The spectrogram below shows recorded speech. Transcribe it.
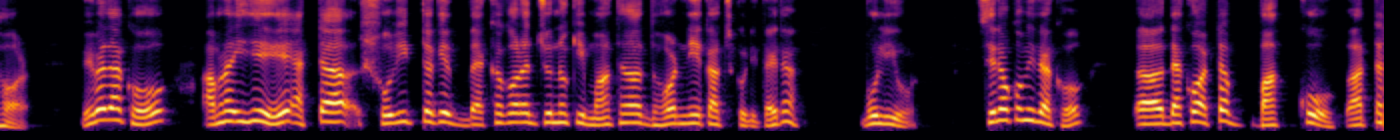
ধর। ভেবে দেখো, আমরা এই যে একটা শরীরটাকে ব্যাখ্যা করার জন্য কি মাথা ধর নিয়ে কাজ করি, তাই না? বলিও। সেরকমই দেখো দেখো একটা বাক্য একটা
